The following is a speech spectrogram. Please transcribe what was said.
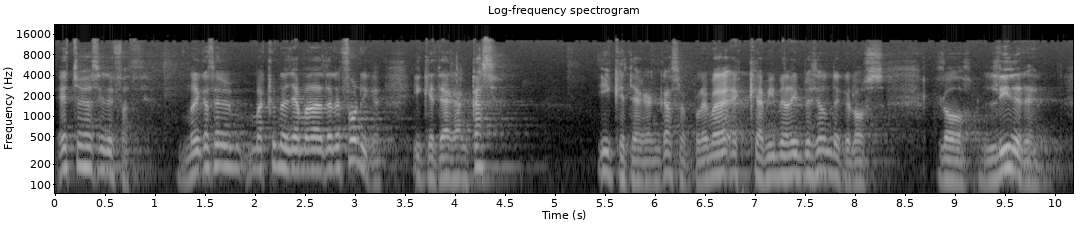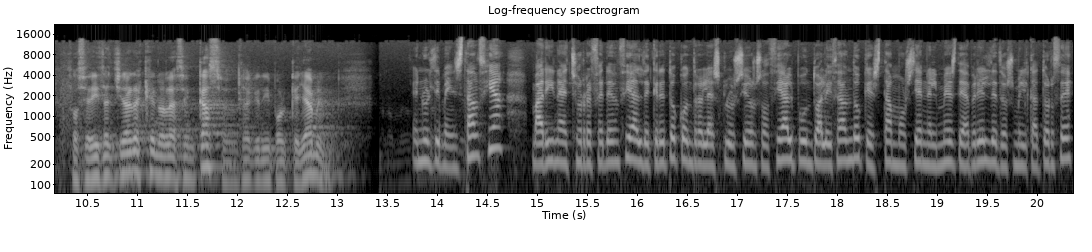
Esto es así de fácil. No hay que hacer más que una llamada telefónica y que te hagan caso y que te hagan caso. El problema es que a mí me da la impresión de que los, los líderes socialistas chilenos que no le hacen caso, o sea, que ni porque llamen. En última instancia, Marina ha hecho referencia al decreto contra la exclusión social, puntualizando que estamos ya en el mes de abril de 2014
